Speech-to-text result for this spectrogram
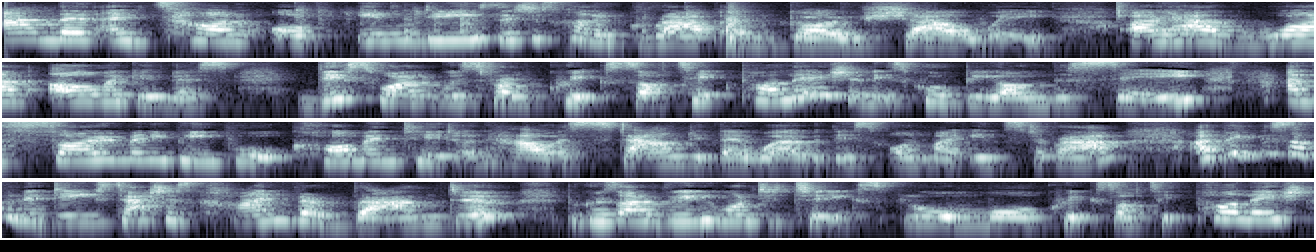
And then a ton of indies. Let's just kind of grab and go, shall we? I have one, oh my goodness. This one was from Quixotic Polish and it's called Beyond the Sea. And so many people commented on how astounded they were with this on my Instagram. I picked this up in a D-stash as kind of a random because I really wanted to explore more Quixotic Polish.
